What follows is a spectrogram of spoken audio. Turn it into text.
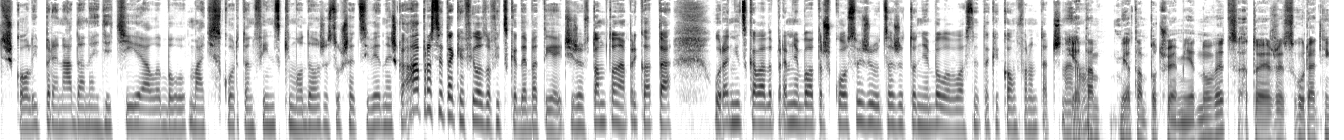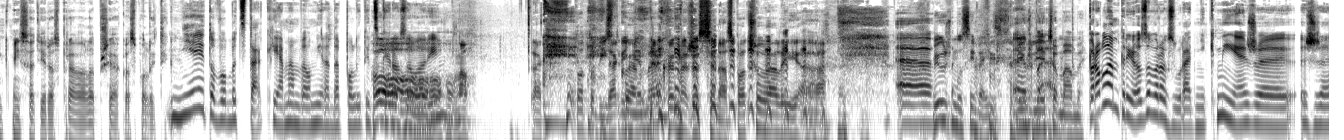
školy pre nadané deti alebo mať skôr ten fínsky model, že sú všetci v jednej škole. A proste také filozofické debaty, hej. Čiže v tomto napríklad tá úradnícka vláda pre mňa bola trošku osviežujúca, že to nebolo vlastne také konfrontačné. Ja, no. tam, ja tam počujem jednu vec a to je, že s úradníkmi sa ti rozpráva lepšie ako s politikmi. Nie je to vôbec tak. Ja mám veľmi rada politické oh, rozhovory. Oh, oh, no. Tak, toto ďakujem, ďakujeme, že ste nás počúvali. A... My už musíme ísť, my už niečo máme. Problém pri rozhovoroch s úradníkmi je, že, že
